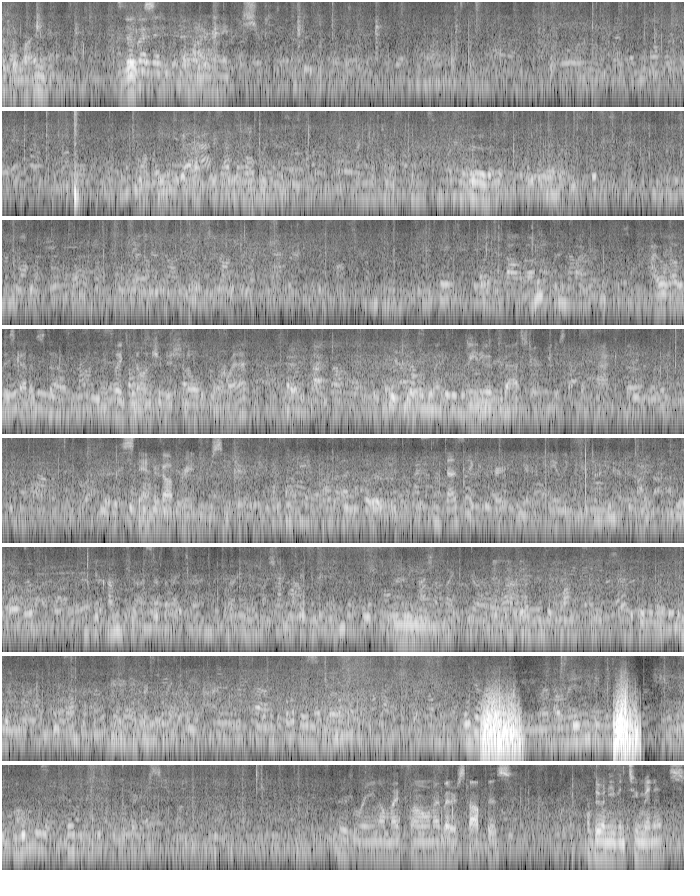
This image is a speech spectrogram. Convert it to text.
But the line I love this kind of stuff. It's like non-traditional format. We can do it faster. We just have to hack the standard operating procedure. It does like hurt your feelings if you come just at the right time, like right when you're like trying take it in. And you just like you're like, wow, I just walk through so good. Like, versus like There's rain on my phone. I better stop this. I'll do an even two minutes.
